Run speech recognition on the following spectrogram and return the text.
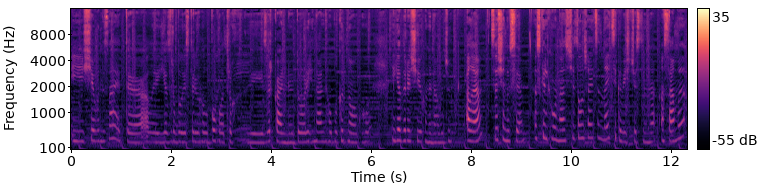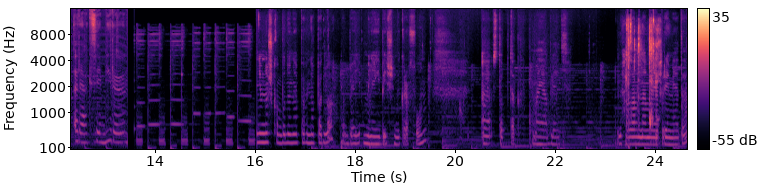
І ще ви не знаєте, але я зробила історію голубого трохи зеркальною до оригінального блакитноокого. І я, до речі, його ненавиджу. Але це ще не все, оскільки у нас ще залишається найцікавіша частина, а саме реакція міри Немножко буду, напевно, подлагу. Бля, у мене є більше мікрофон. А, стоп, так, моя, блядь. Головна моя примета. There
